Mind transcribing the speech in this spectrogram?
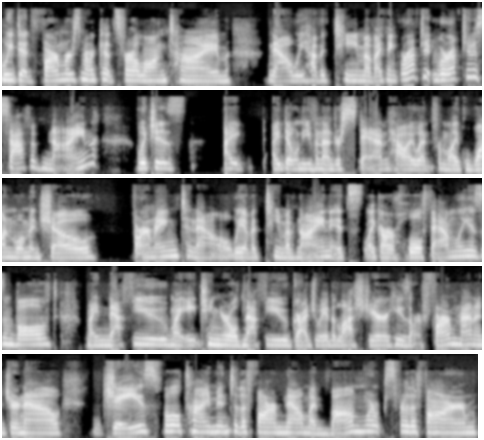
We did farmers markets for a long time. Now we have a team of, I think we're up to, we're up to a staff of nine, which is, I, I don't even understand how I went from like one woman show farming to now we have a team of nine. It's like our whole family is involved. My nephew, my 18 year old nephew graduated last year. He's our farm manager now. Jay's full time into the farm now. My mom works for the farm.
